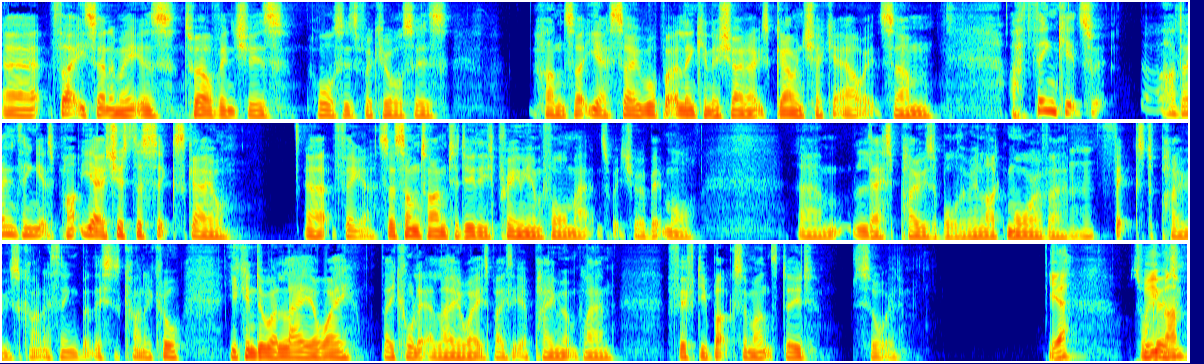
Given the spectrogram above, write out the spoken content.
uh, thirty centimeters, twelve inches, horses for courses. Hunter. Yeah, so we'll put a link in the show notes. Go and check it out. It's um, I think it's. I don't think it's part. Yeah, it's just a six scale uh, figure. So sometimes to do these premium formats, which are a bit more um, less posable, they're in like more of a mm-hmm. fixed pose kind of thing. But this is kind of cool. You can do a layaway. They call it a layaway. It's basically a payment plan. Fifty bucks a month, dude. Sorted. Yeah, sweet man.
